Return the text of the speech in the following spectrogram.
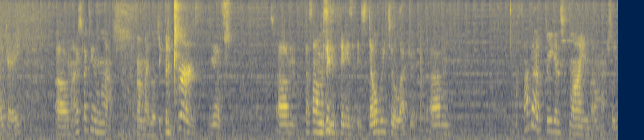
Okay. Um, I'm expecting less from Milotic, but it burns! Yes. Um, that's not always a good thing, is it's double weak to electric. Um, it's not that weak against flying, um, actually.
